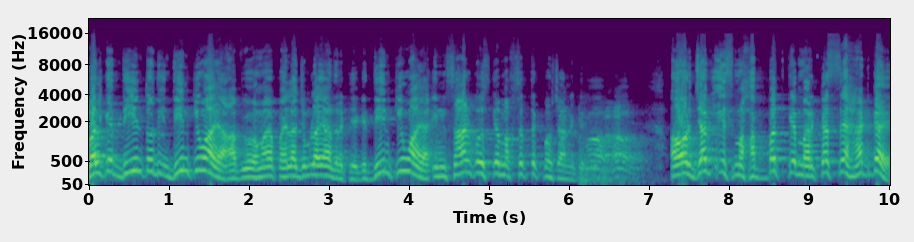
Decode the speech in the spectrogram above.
बल्कि दीन तो दीन दीन क्यों आया? आप हमारा पहला जुमला याद रखिए कि दीन क्यों आया? इंसान को उसके मकसद तक पहुँचाने के लिए। और जब इस मोहब्बत के मरकज से हट गए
